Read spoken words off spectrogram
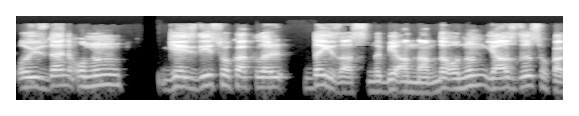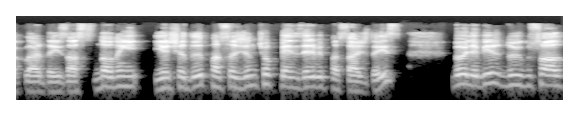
O yüzden onun gezdiği sokaklardayız aslında bir anlamda. Onun yazdığı sokaklardayız aslında. Onun yaşadığı pasajın çok benzeri bir pasajdayız. Böyle bir duygusal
